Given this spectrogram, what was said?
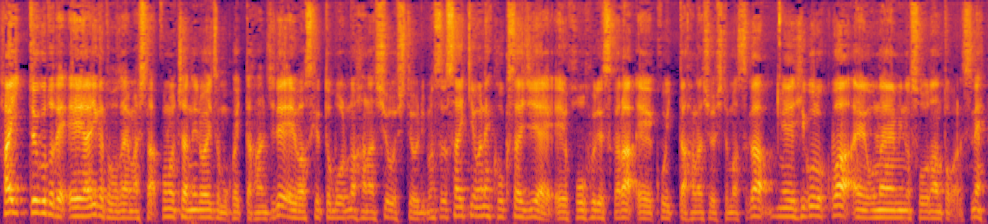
はい。ということで、えー、ありがとうございました。このチャンネルはいつもこういった感じで、えー、バスケットボールの話をしております。最近はね、国際試合、えー、豊富ですから、えー、こういった話をしてますが、えー、日頃は、えー、お悩みの相談とかですね、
